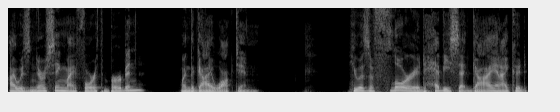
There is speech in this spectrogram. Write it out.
I was nursing my fourth bourbon when the guy walked in. He was a florid, heavy-set guy, and I could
